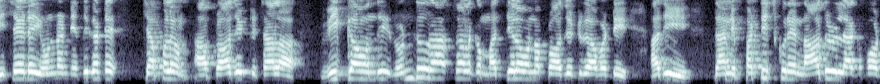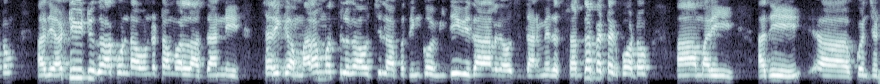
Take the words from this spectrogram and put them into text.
డిసైడ్ అయి ఉండండి. ఎందుకంటే చెప్పలేం ఆ ప్రాజెక్టు చాలా వీక్గా ఉంది. రెండు రాష్ట్రాలకు మధ్యలో ఉన్న ప్రాజెక్టు కాబట్టి అది దాన్ని పట్టించుకునే నాదుడు లేకపోవటం అది అటు ఇటు కాకుండా ఉండటం వల్ల దాన్ని సరిగ్గా మరమ్మతులు కావచ్చు లేకపోతే ఇంకో విధి విధానాలు కావచ్చు దాని మీద శ్రద్ధ పెట్టకపోవటం మరి అది కొంచెం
